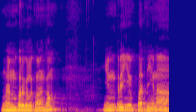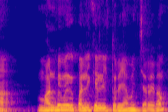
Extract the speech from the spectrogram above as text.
நண்பர்களுக்கு வணக்கம் இன்றைக்கு பார்த்தீங்கன்னா மாண்புமிகு பள்ளிக்கல்வித்துறை அமைச்சரிடம்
